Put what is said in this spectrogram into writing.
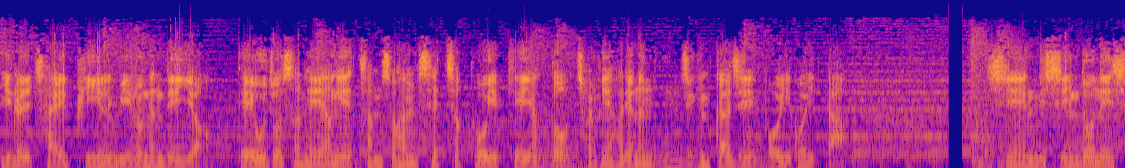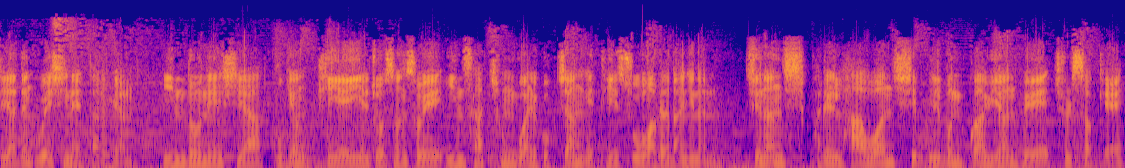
이를 차일피일 미루는 데 이어 대우조선해양의 잠수함 세척 도입 계약도 철회하려는 움직임까지 보이고 있다. CNBC 인도네시아 등 외신에 따르면 인도네시아 국영 PA1 조선소의 인사총괄국장 에티 수와르다니는 지난 18일 하원 11분과 위원회에 출석해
